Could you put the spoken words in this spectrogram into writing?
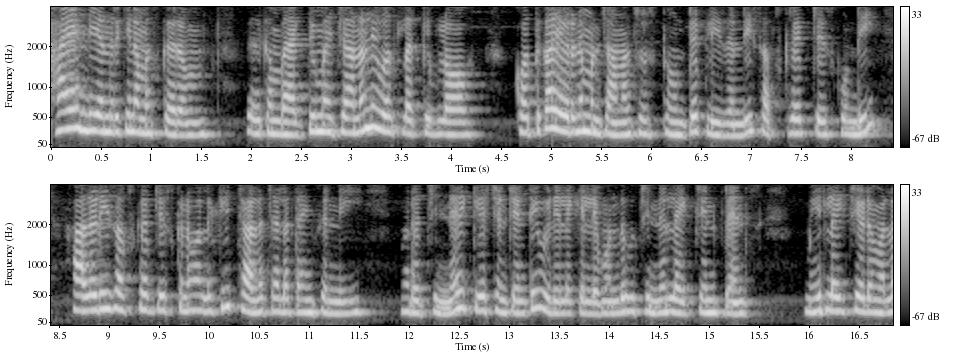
హాయ్ అండి అందరికీ నమస్కారం. Welcome back to my channel yours lucky vlogs. కొత్తగా ఎవరైనా మన ఛానల్ చూస్తూ ఉంటే ప్లీజ్ అండి సబ్స్క్రైబ్ చేసుకోండి. ఆల్రెడీ సబ్స్క్రైబ్ చేసుకున్న వాళ్ళకి చాలా చాలా థ్యాంక్స్ అండి. మరో చిన్న రిక్వెస్ట్ ఏంటంటే వీడియోలోకి వెళ్ళే ముందు ఒక చిన్న లైక్ చేయండి ఫ్రెండ్స్. మీరు లైక్ చేయడం వల్ల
